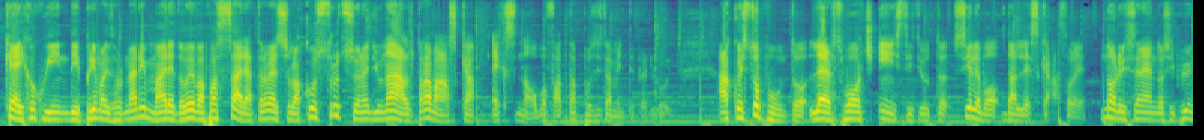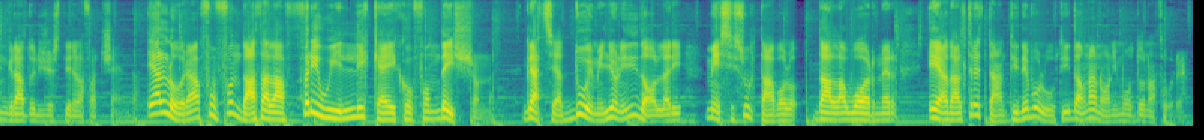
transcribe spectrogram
Keiko quindi, prima di tornare in mare, doveva passare attraverso la costruzione di un'altra vasca ex novo fatta appositamente per lui. A questo punto l'Earthwatch Institute si levò dalle scatole, non ritenendosi più in grado di gestire la faccenda. E allora fu fondata la Free Willy Keiko Foundation, grazie a 2 milioni di dollari messi sul tavolo dalla Warner e ad altrettanti devoluti da un anonimo donatore.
